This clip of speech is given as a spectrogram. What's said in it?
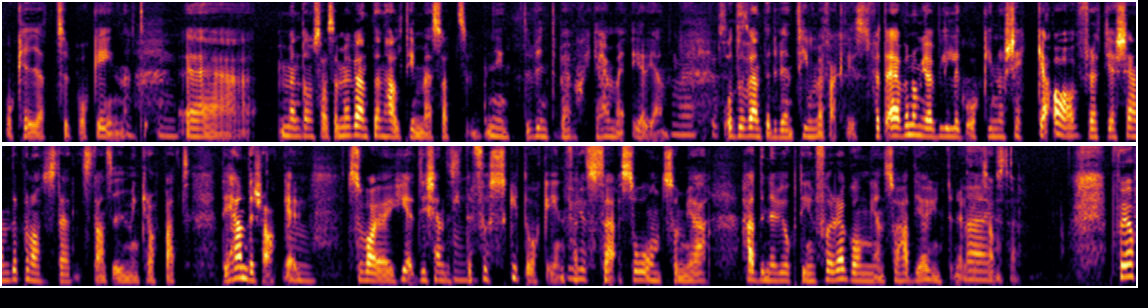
okej att typ åka in. Eh, men de sa så här, men vänta en halvtimme så att ni inte, vi inte behöver skicka hem er igen. Nej. Och då väntade vi en timme faktiskt. För att även om jag ville gå- åka in och checka av för att jag kände på någonstans i min kropp att det händer saker. Så var jag helt, det kändes lite fuskigt att åka in. För att så, så ont som jag hade när vi åkte in förra gången så hade jag ju inte nu. Nej, liksom. Får jag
